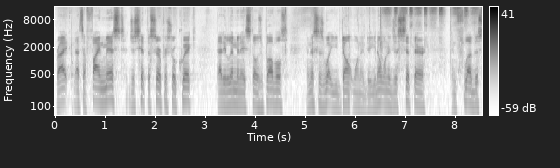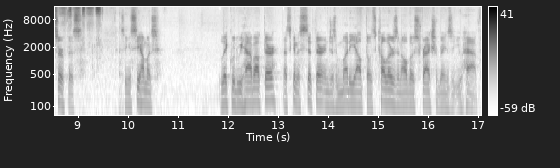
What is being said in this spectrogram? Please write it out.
Right, that's a fine mist. Just hit the surface real quick. That eliminates those bubbles. And this is what you don't wanna do. You don't wanna just sit there and flood the surface. So you can see how much liquid we have out there. That's gonna sit there and just muddy out those colors and all those fracture veins that you have.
